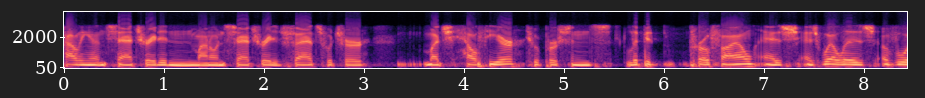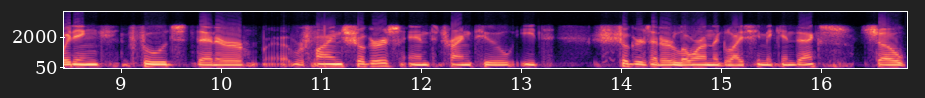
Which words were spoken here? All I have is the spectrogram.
polyunsaturated and monounsaturated fats, which are much healthier to a person's lipid profile, as, as well as avoiding foods that are refined sugars and trying to eat sugars that are lower on the glycemic index. So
